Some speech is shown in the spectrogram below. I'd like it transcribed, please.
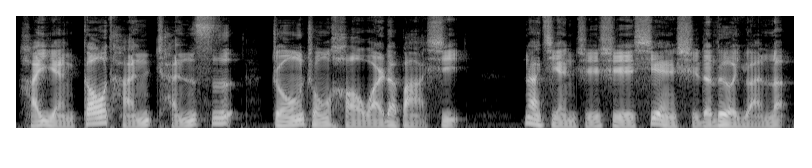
还演高谈沉思，种种好玩的把戏。那简直是现实的乐园了，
